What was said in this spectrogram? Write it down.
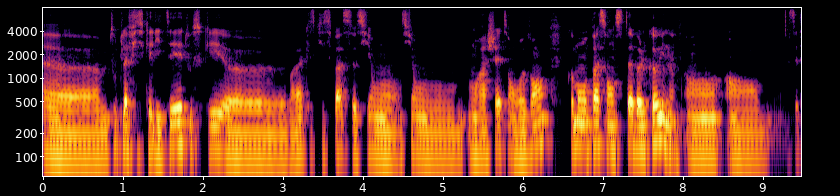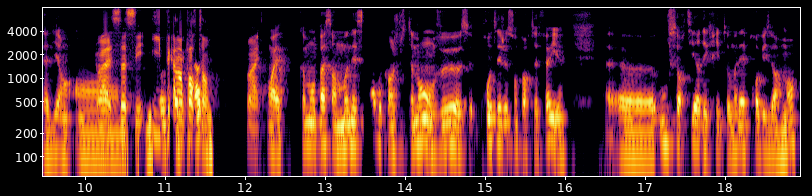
Euh, toute la fiscalité, tout ce qui est, euh, voilà, qu'est-ce qui se passe si on, si on, on, rachète, on revend, comment on passe en stablecoin, en, en c'est-à-dire en... Ouais, ça c'est hyper important. Ouais. ouais. Comment on passe en monnaie stable quand justement on veut se protéger son portefeuille euh, ou sortir des crypto-monnaies provisoirement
